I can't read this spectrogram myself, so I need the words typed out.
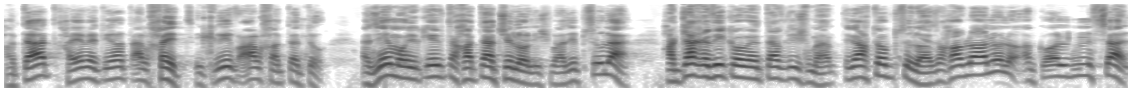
חטאת חייבת להיות על חטא, הקריב על חטאתו. אז אם הוא הקריב את החטאת שלו לשמה, היא פסולה. אחר כך הביא קומרתיו לשמם, תגחתו פסולה, אז אחריו לא עלו לו, הכל נפסל.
